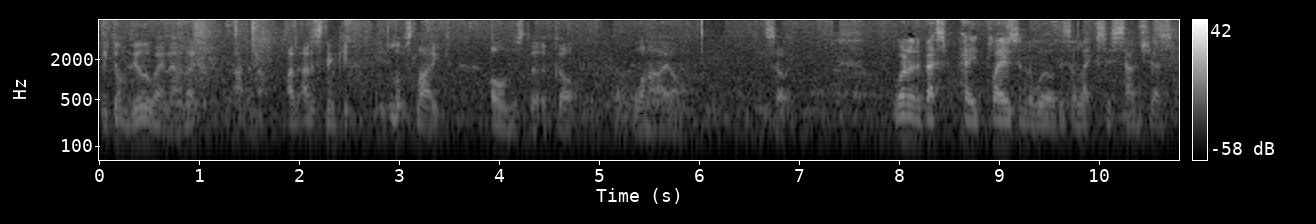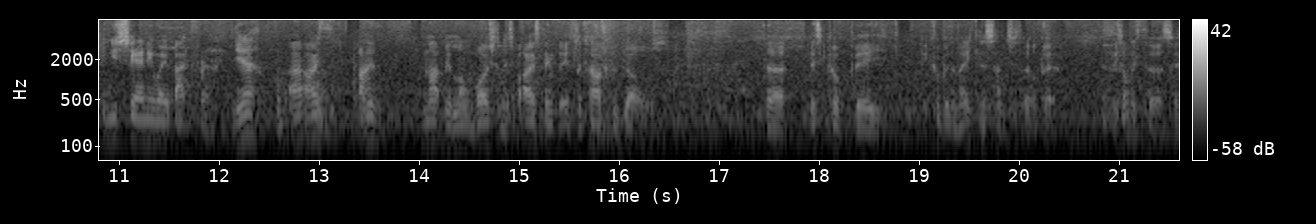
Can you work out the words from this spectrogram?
They've gone the other way now. I, I don't know. I, I just think it, it looks like owners that have got one eye on selling. One of the best paid players in the world is Alexis Sanchez. Can you see any way back for him? Yeah, I, I, I might be a long voice on this, but I think that if Lukaku goes, that this could be it could be the making of Sanchez a little bit. He's only 30.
